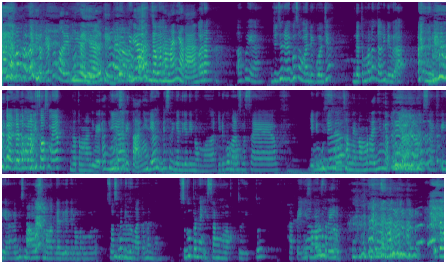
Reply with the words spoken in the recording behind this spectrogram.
Emang kakak juga kepo kali Iya, kayak iya. gitu kayak gitu dia nggak pernah nanya kan Orang apa ya? Jujur ya gue sama adik gue aja nggak temenan kali di WA. Nggak nggak temenan di sosmed. nggak temenan di WA gimana Iya. ceritanya Dia dia sering ganti-ganti nomor. Jadi gue malas nge-save. Jadi Buset, udah sampai nomor aja nggak Iya, punya save. Iya, habis males banget ganti-ganti nomor mulu. Sosmed juga nggak temenan. Terus gue pernah iseng waktu itu HP-nya Iseng kan lu sering. Iseng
